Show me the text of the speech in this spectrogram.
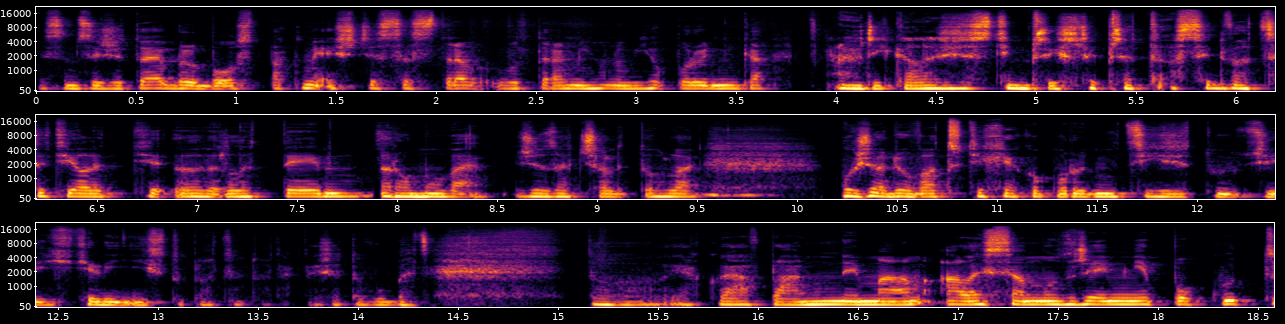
myslím si, že to je blbost. Pak mi ještě sestra od teda mýho nového porodníka říkala, že s tím přišli před asi 20 lety, lety Romové, že začali tohle požadovat v těch jako porodnicích, že, tu, že jí chtěli jíst tu placentu a tak, takže to vůbec to jako já v plánu nemám, ale samozřejmě pokud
